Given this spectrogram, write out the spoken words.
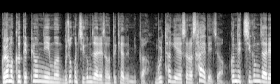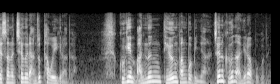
그러면 그 대표님은 무조건 지금 자리에서 어떻게 해야 됩니까? 물타기에서 사야 되죠. 근데 지금 자리에서는 최근에 안 좋다고 얘기를 하다 그게 맞는 대응 방법이냐? 저는 그건 아니라 보거든요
